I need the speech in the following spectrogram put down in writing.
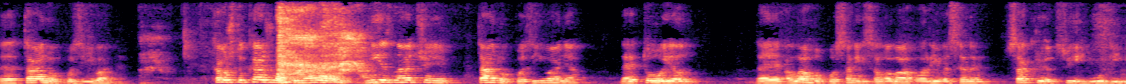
e, tajnog pozivanja. Kao što kažu učenjaci, nije značenje tajnog pozivanja da je to, jel, da je Allahov poslanik sallallahu alaihi ve sellem sakrio od svih ljudi,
